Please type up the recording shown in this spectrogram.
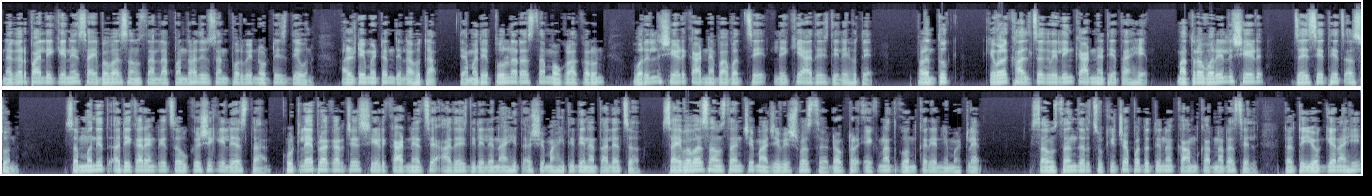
नगरपालिकेने साईबाबा संस्थानला पंधरा दिवसांपूर्वी नोटीस देऊन अल्टिमेटम दिला होता. त्यामध्ये पूर्ण रस्ता मोकळा करून वरील शेड काढण्याबाबतचे लेखी आदेश दिले होते. परंतु केवळ खालचं ग्रिलिंग काढण्यात येत आहे. मात्र वरील शेड जैसे तेच असून संबंधित अधिकाऱ्यांकडे चौकशी केली असता कुठल्याही प्रकारचे शेड काढण्याचे आदेश दिलेले नाहीत अशी माहिती देण्यात आल्याचं साईबाबा संस्थांचे माजी विश्वस्त डॉक्टर एकनाथ गोंदकर यांनी म्हटलंय. संस्थान जर चुकीच्या पद्धतीनं काम करणार असेल तर ते योग्य नाही.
